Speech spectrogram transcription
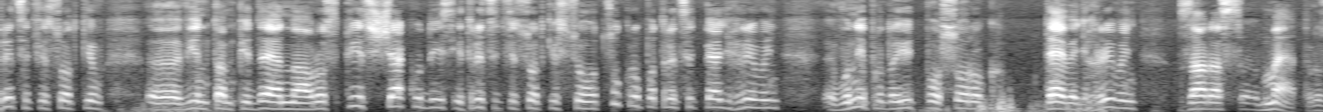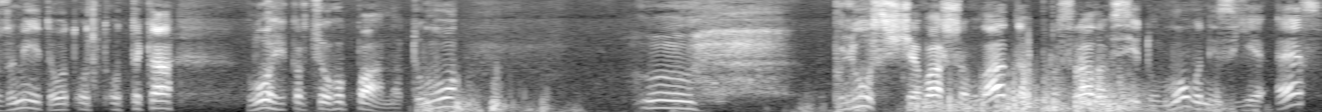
30% е, він там піде на розпліт ще кудись, і 30% з цього цукру по 35 гривень е, вони продають по 49 гривень зараз мед. Розумієте? От, от, от така логіка в цього пана. Тому плюс ще ваша влада просрала всі домовини з ЄС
